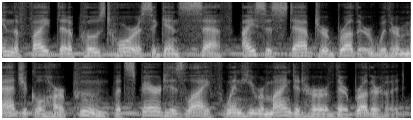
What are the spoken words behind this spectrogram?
in the fight that opposed Horus against Seth, Isis stabbed her brother with her magical harpoon but spared his life when he reminded her of their brotherhood.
